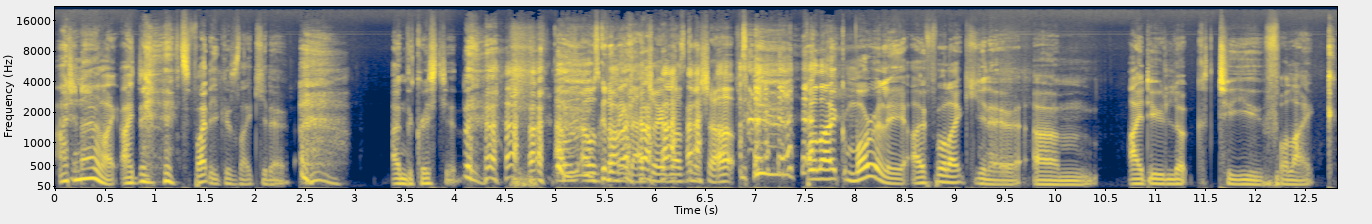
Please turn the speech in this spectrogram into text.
I don't know, like I it's funny because like you know I'm the Christian, I was, I was gonna make that joke, but I was gonna shut up. but like morally, I feel like you know um I do look to you for like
